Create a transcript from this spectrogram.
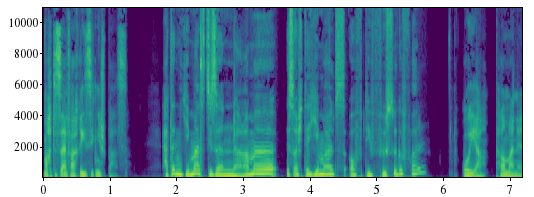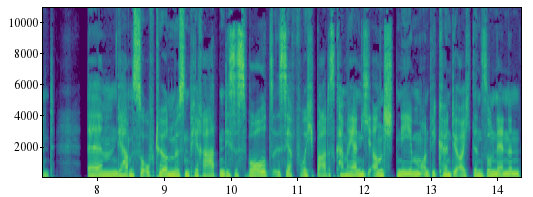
macht es einfach riesigen Spaß. Hat denn jemals dieser Name, ist euch der jemals auf die Füße gefallen? Oh ja, permanent. Ähm, wir haben es so oft hören müssen, Piraten, dieses Wort ist ja furchtbar, das kann man ja nicht ernst nehmen. Und wie könnt ihr euch denn so nennen?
